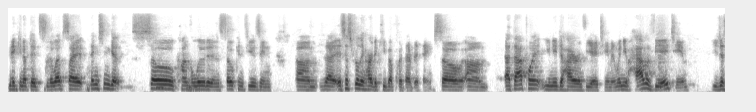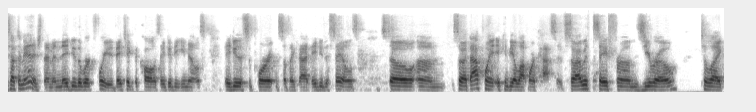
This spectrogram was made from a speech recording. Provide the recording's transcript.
making updates to the website, things can get so convoluted and so confusing um, that it's just really hard to keep up with everything. So um, at that point, you need to hire a VA team. And when you have a VA team, you just have to manage them and they do the work for you. They take the calls, they do the emails, they do the support and stuff like that. They do the sales. So, um, so at that point, it can be a lot more passive. So I would say from zero to like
